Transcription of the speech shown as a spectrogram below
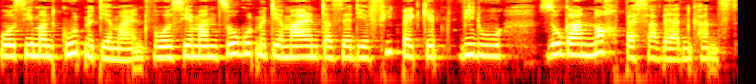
wo es jemand gut mit dir meint, wo es jemand so gut mit dir meint, dass er dir Feedback gibt, wie du sogar noch besser werden kannst,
